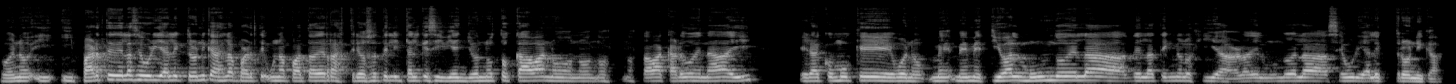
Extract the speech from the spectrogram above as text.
Bueno, y, parte de la seguridad electrónica es la parte, una pata de rastreo satelital que si bien yo no tocaba, no, no, no, no estaba a cargo de nada ahí, era como que, bueno, me, me metió al mundo de la, de la tecnología, ¿verdad? Del mundo de la seguridad electrónica.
